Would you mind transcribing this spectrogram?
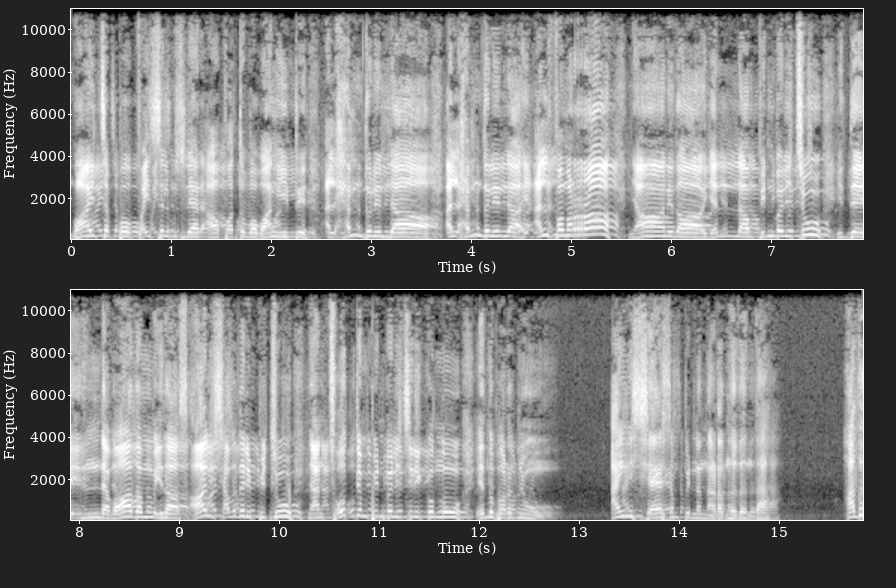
വായിച്ചപ്പോ ഫൈസൽ മുസ്ലിയാർ ആ ഫത്വ വാങ്ങിയിട്ട് അൽഹംദുലില്ലാ അൽഹംദുലില്ലാഹി അൽഫമറ ഞാനിതാ എല്ലാം പിൻവലിച്ചു. ഇത് എന്റെ വാദം ഇതാ സാലിഷ് അവതരിപ്പിച്ചു. ഞാൻ ചോദ്യം പിൻവലിച്ചിരിക്കുന്നു എന്ന് പറഞ്ഞു. അതിന് ശേഷം പിന്നെ നടന്നത് എന്താ അത്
